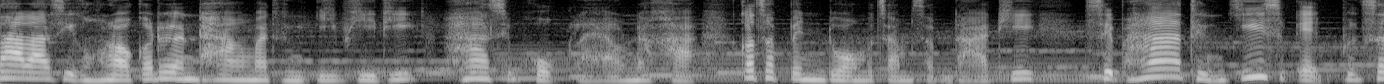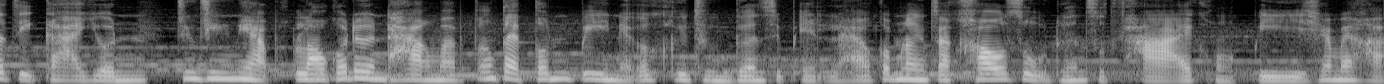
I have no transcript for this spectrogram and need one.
ตาร์ราศีของเราก็เดินทางมาถึง EP ที่ 56 แล้วนะคะ ก็จะเป็นดวงประจำสัปดาห์ที่ 15ถึง21 พฤศจิกายน จริงๆเนี่ยเราก็เดินทางมาตั้งแต่ต้นปีเนี่ยก็คือถึงเดือน 11 แล้วกำลังจะเข้าสู่เดือนสุดท้ายของปีใช่ไหมคะ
